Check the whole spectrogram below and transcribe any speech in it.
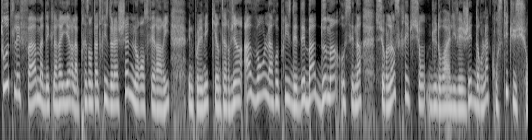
toutes les femmes, a déclaré hier la présentatrice de la chaîne, Laurence Ferrari. Une polémique qui intervient avant la reprise des débats demain au Sénat sur l'inscription du droit à l'IVG dans la Constitution.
